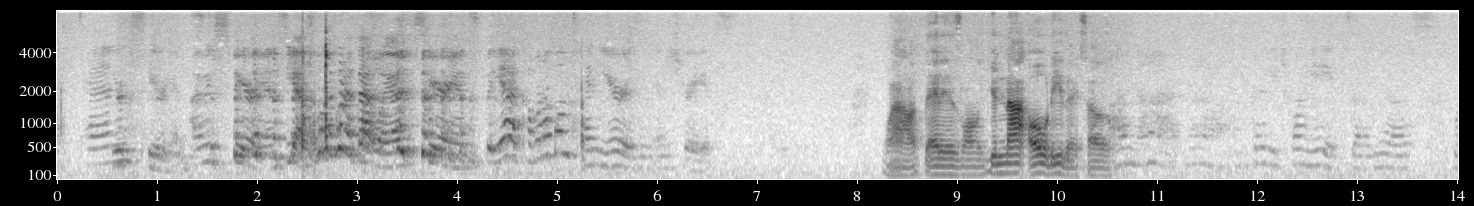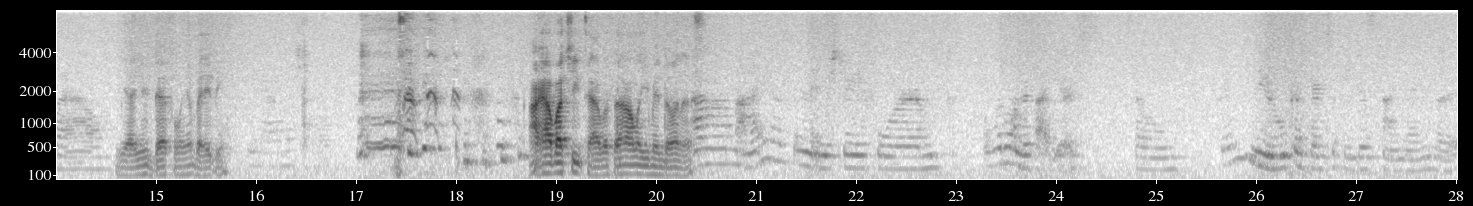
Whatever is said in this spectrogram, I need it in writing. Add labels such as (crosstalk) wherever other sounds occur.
10. Your experience. I'm experienced. yes, we'll put it that way. I'm experienced. But yeah, coming up on 10 years in the industry. It's, Wow, that is long. You're not old either, so I'm not. No, I'm to be 28, so yeah, Wow. yeah, you're definitely a baby. yeah, I'm a child. All right, how about you, Tabitha? How long you been doing this? Um, I have been in the industry for a little under five years, so very new compared to Paige's time then, but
